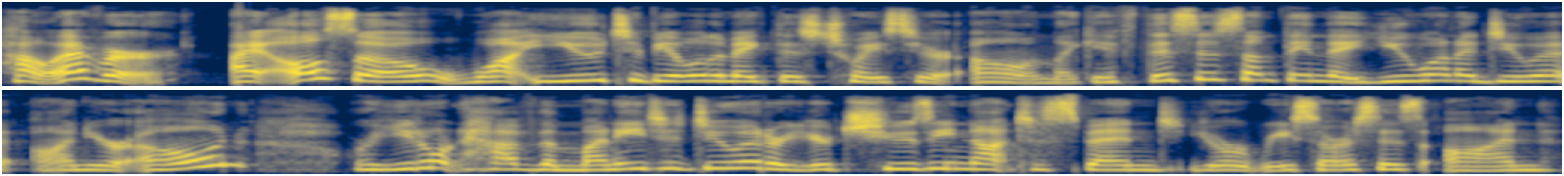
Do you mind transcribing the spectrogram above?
However, I also want you to be able to make this choice your own. Like if this is something that you want to do it on your own, or you don't have the money to do it, or you're choosing not to spend your resources on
